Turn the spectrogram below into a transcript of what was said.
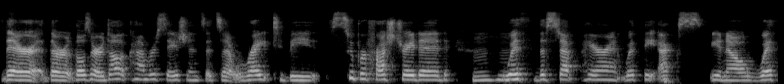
They're, they're, those are adult conversations. It's a right to be super frustrated mm-hmm. with the step parent, with the ex, you know, with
